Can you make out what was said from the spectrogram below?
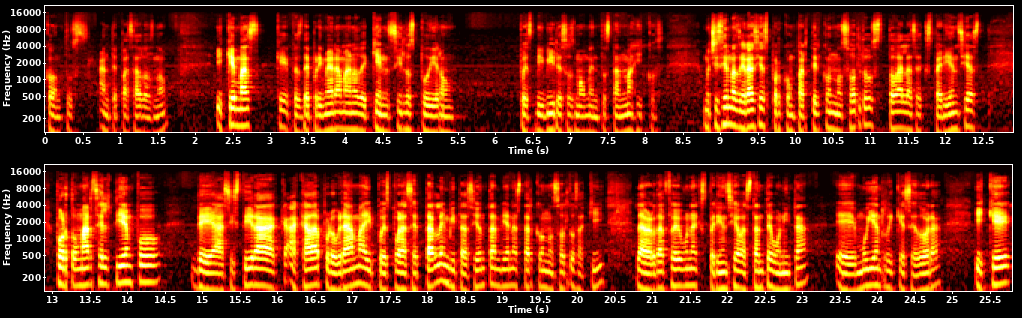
con tus antepasados, ¿no? Y qué más que pues de primera mano de quienes sí los pudieron pues vivir esos momentos tan mágicos. Muchísimas gracias por compartir con nosotros todas las experiencias, por tomarse el tiempo de asistir a, cada programa y pues por aceptar la invitación también a estar con nosotros aquí. La verdad fue una experiencia bastante bonita, eh, muy enriquecedora y qué,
